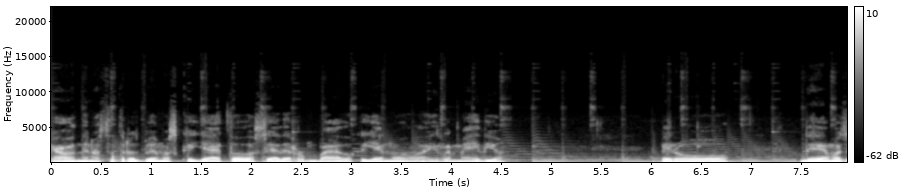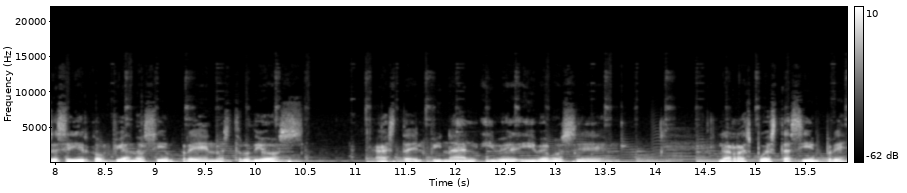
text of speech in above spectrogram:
a donde nosotros vemos que ya todo se ha derrumbado, que ya no hay remedio. Pero debemos de seguir confiando siempre en nuestro Dios hasta el final y, vemos eh, la respuesta siempre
